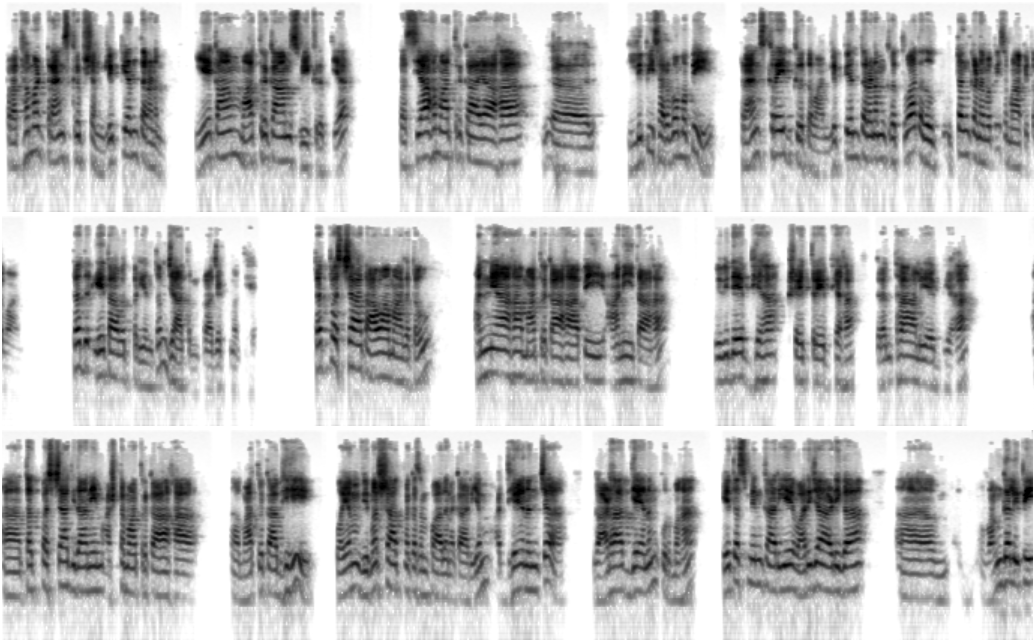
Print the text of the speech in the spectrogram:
प्रथम ट्रान्स्क्रिप्शन्, लिप्यन्तरणम्, एकां मातृकां स्वीकृत्य, तस्याः मातृकायाः लिपि सर्वमपि ट्रान्स्क्रैब् कृतवान्। लिप्यन्तरणं कृत्वा तद् उट्टङ्कणमपि समापितवान्। तद् एतावत् पर्यन्तं जातं प्राजेक्ट् मध्ये। तत्पश्चात् आवामागतौ अन्याः मातृकाः अपि आनीताः, विविधेभ्यः, क्षेत्रेभ्यः, ग्रन्थालयेभ्यः। तत्पश्चात् इदानीम् अष्टमातृकाः मातृकाभिः वयं विमर्शात्मकसम्पादनकार्यम् अध्ययनं च गाढाध्ययनं कुर्मः। एतस्मिन् कार्ये वारिजा अडिगा वङ्गलिपि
